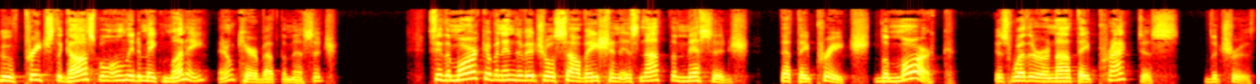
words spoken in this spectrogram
who've preached the gospel only to make money. They don't care about the message. See, the mark of an individual's salvation is not the message that they preach. The mark is whether or not they practice the truth.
